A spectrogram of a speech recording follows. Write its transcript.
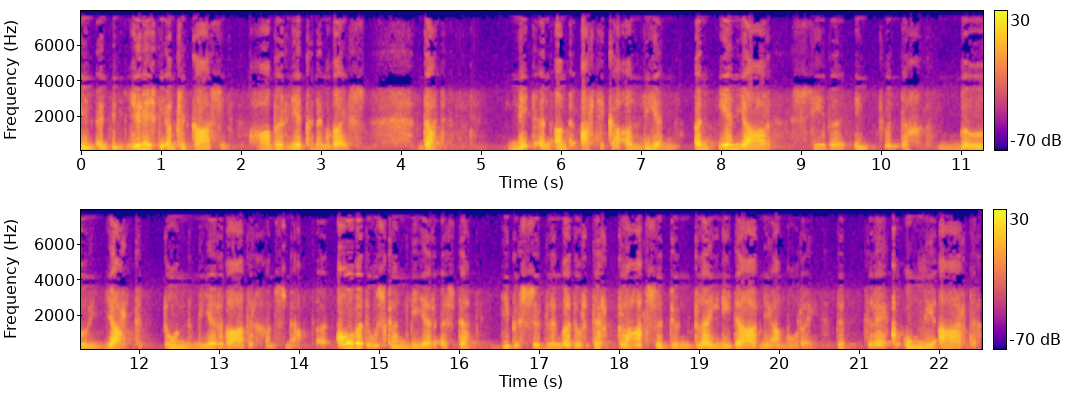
en, en, en hier is die implikasie. Haar berekening wys dat net in Antarktika alleen in 1 jaar 27 miljard ton meer water gaan smelt. Al wat ons kan leer is dat die besoedeling wat ons ter plaatse doen bly nie daar nie amore dit trek om die hmm. aarde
